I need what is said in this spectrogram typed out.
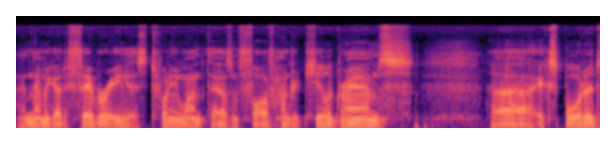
And then we go to February, There's 21,500 kilograms uh, exported,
